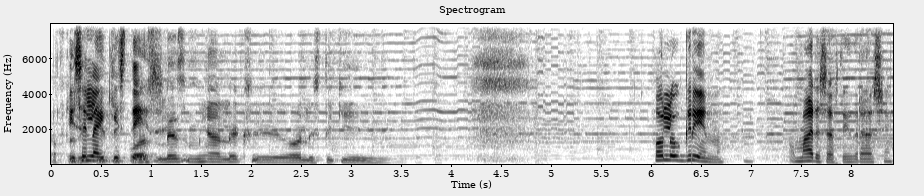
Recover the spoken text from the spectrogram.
αυτοδιοικητικός, λαϊκιστής. λες μία λέξη ολιστική. Follow green. Μου άρεσε αυτή η δράση.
